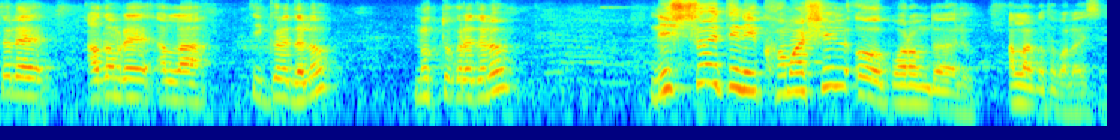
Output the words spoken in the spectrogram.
তাহলে আদমরে আল্লাহ ই করে দিল, মুক্ত করে দিল। নিশ্চয়ই তিনি ক্ষমাশীল ও পরম দয়ালু, আল্লাহর কথা বলা হয়েছে।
